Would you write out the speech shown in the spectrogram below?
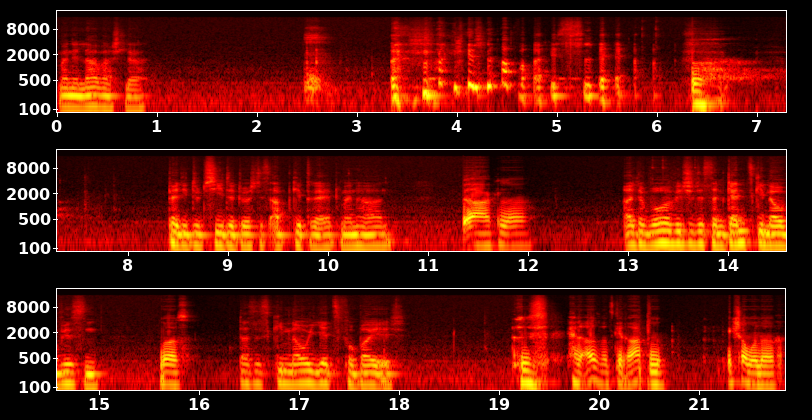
meine Lava ist leer. meine Lava ist leer. Oh, Paddy, du cheatet, du hast das abgedreht, mein Hahn. ja, klar. Alter, woher willst du das dann ganz genau wissen? Was? Dass es genau jetzt vorbei ist. Keine Ahnung, was geraten. Ich schau mal nach.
